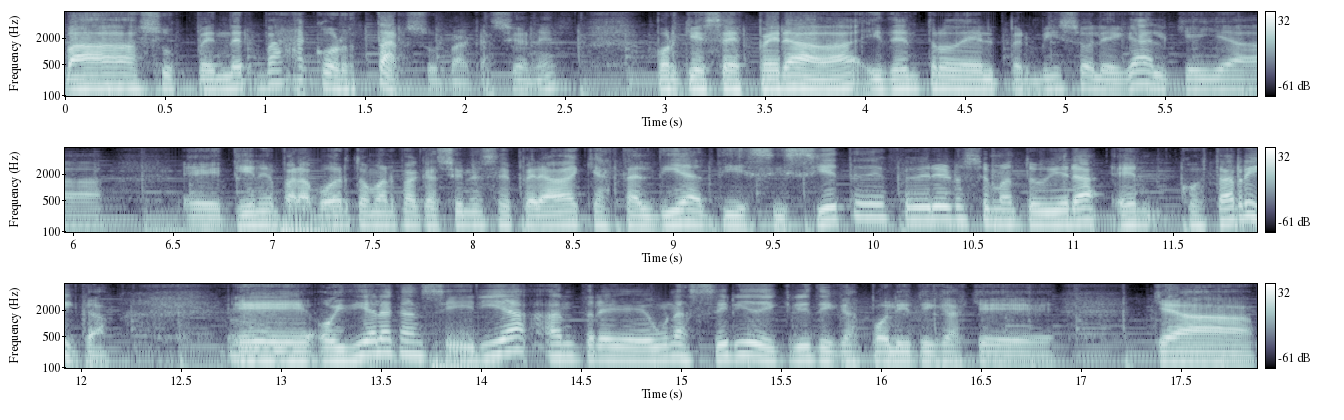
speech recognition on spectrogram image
va a suspender, va a cortar sus vacaciones, porque se esperaba, y dentro del permiso legal que ella eh, tiene para poder tomar vacaciones, se esperaba que hasta el día 17 de febrero se mantuviera en Costa Rica. Eh, hoy día la Cancillería, entre una serie de críticas políticas que, que ha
